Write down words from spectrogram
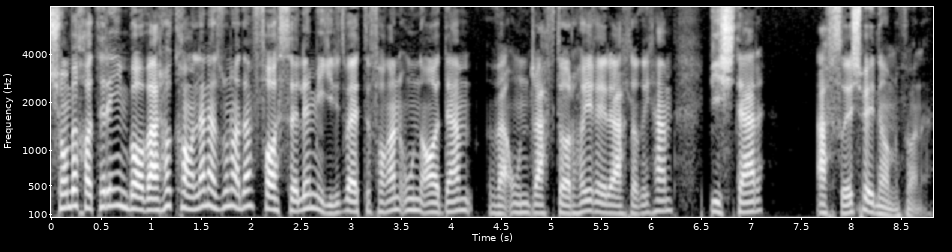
شما به خاطر این باورها کاملا از اون آدم فاصله می‌گیرید و اتفاقا اون آدم و اون رفتارهای غیر اخلاقی هم بیشتر افزایش پیدا می‌کنه.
